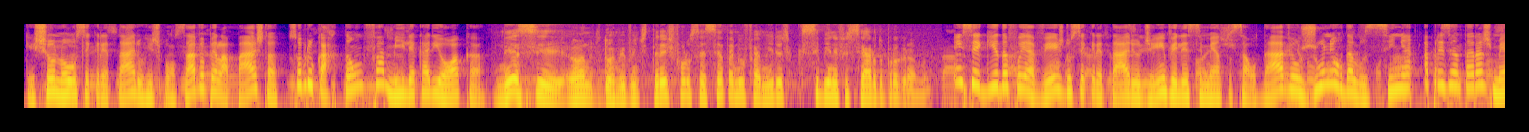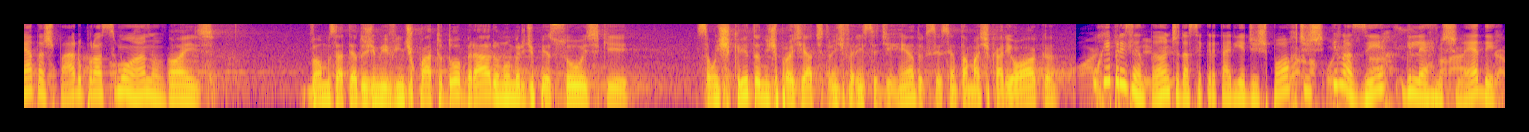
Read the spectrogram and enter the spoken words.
questionou o secretário responsável pela pasta sobre o cartão Família Carioca. Nesse ano de 2023, foram 60 mil famílias que se beneficiaram do programa. Em seguida, foi a vez do secretário de Envelhecimento Saudável, Júnior da Lucinha, apresentar as metas para o próximo ano. Nós vamos até 2024 dobrar o número de pessoas que são inscritas nos projetos de transferência de renda, que 60 mais carioca. O representante da Secretaria de Esportes e Lazer, Guilherme Schleder,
